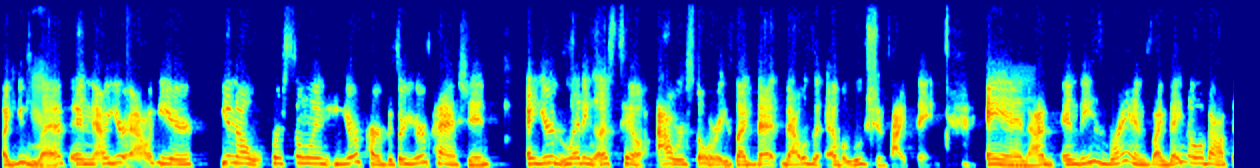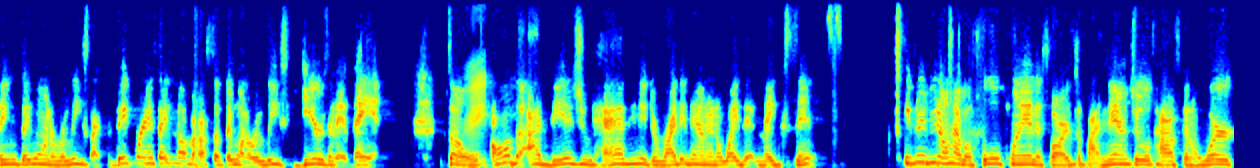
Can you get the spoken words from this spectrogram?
Like you yeah. left, and now you're out here you know, pursuing your purpose or your passion and you're letting us tell our stories. Like that that was an evolution type thing. And mm-hmm. i and these brands like they know about things they want to release. Like the big brands they know about stuff they want to release years in advance. So right. all the ideas you have you need to write it down in a way that makes sense. Even if you don't have a full plan as far as the financials how it's going to work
